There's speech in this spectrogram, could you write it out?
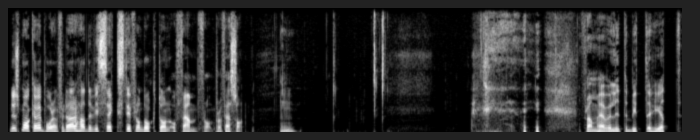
Nu smakar vi på den för där hade vi 60 från doktorn och 5 från professorn. Mm. Framhäver lite bitterhet,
